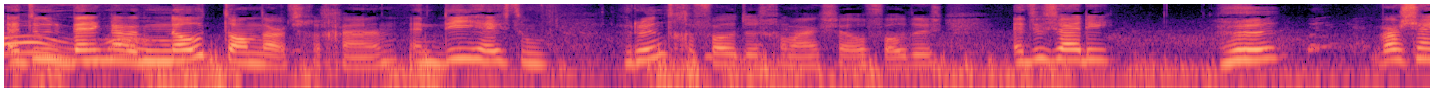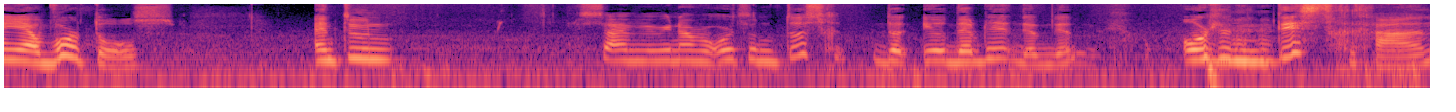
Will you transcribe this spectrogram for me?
en toen ben ik naar de wow. noodtandarts gegaan. En die heeft toen röntgenfoto's gemaakt, zelf foto's. En toen zei hij, huh, waar zijn jouw wortels? En toen zijn we weer naar mijn orthodontist, orthodontist gegaan.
